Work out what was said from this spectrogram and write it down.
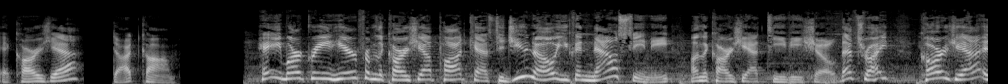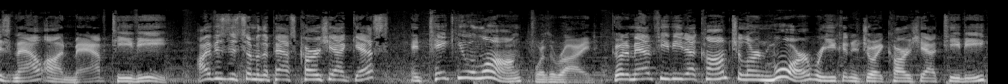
at carsyeah.com. Hey, Mark Green here from the Cars Yeah podcast. Did you know you can now see me on the Cars Yeah TV show? That's right, Cars Yeah is now on MAV TV. I visit some of the past Cars Yeah guests and take you along for the ride. Go to mavtv.com to learn more where you can enjoy Cars Yeah TV.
